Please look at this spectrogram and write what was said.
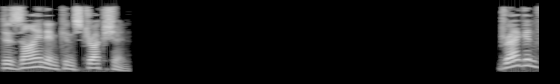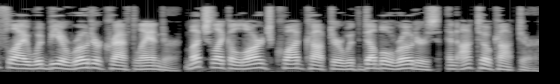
Design and construction Dragonfly would be a rotorcraft lander, much like a large quadcopter with double rotors, an octocopter.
